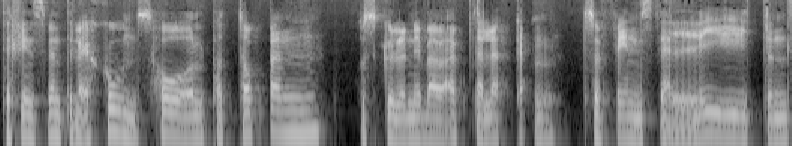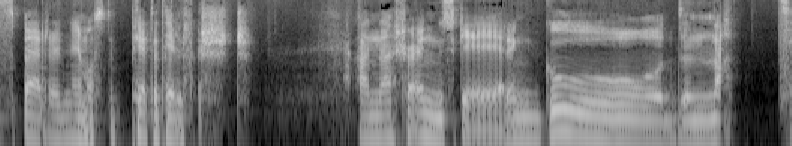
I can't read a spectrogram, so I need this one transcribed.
Det finns ventilationshål på toppen och skulle ni behöva öppna luckan så finns det en liten spärr ni måste peta till först. Annars önskar jag er en god natt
